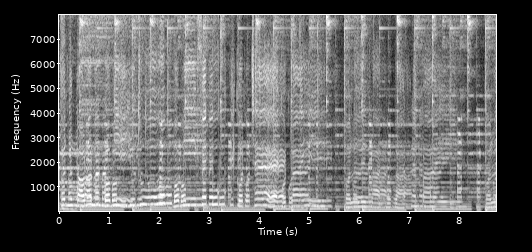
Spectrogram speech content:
ไตล์ตอนยังเบานั้นมันบ่มี YouTube บ่มี Facebook ให้กดแชร์กดไลค์ก็เลยพลาดโอกาสนั้นไป ก็เล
